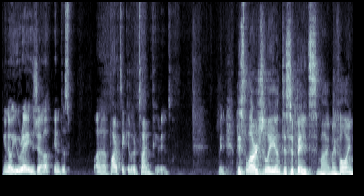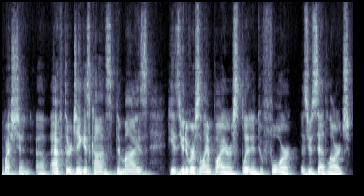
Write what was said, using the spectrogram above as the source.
you know, Eurasia in this uh, particular time period. I mean, this largely anticipates my, my following question. Uh, after Genghis Khan's demise, his universal empire split into four, as you said, large,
